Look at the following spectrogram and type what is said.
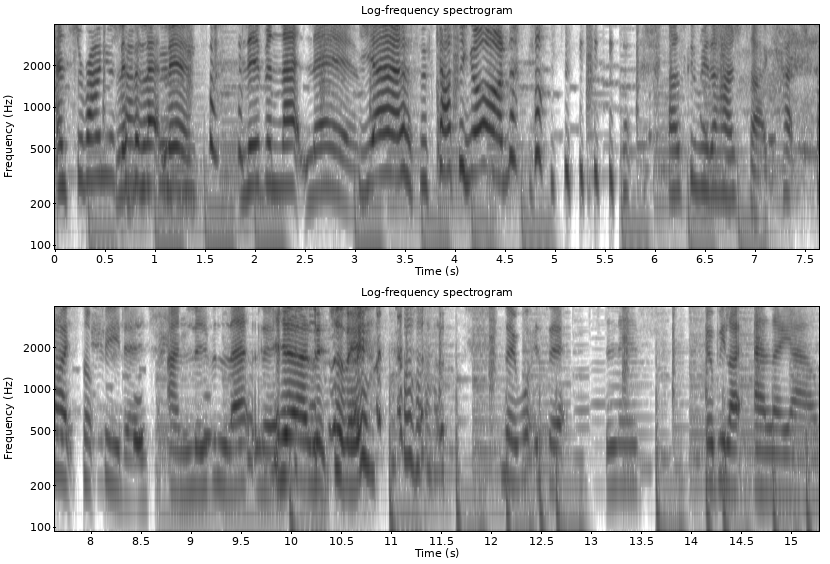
and surround yourself. Live and let live. Live and let live. Yes, it's catching on. That's gonna be the hashtag. Catch fights, not feelings, and live and let live. yeah, literally. No, what is it? Live. It'll be like L A L.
